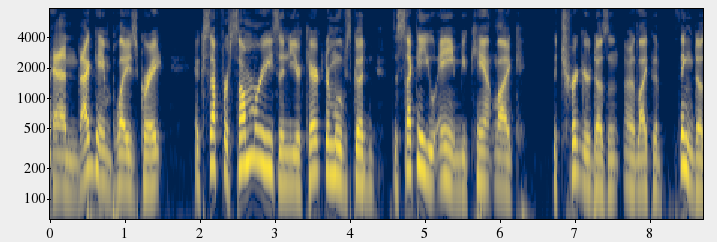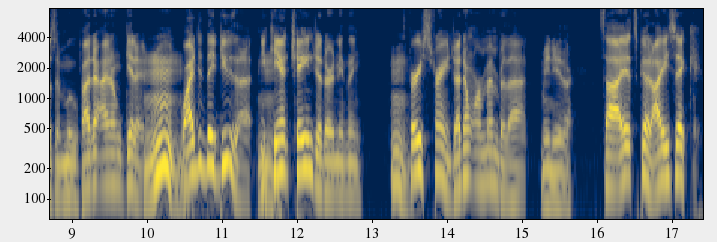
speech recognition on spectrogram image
and that game plays great. Except for some reason, your character moves good. The second you aim, you can't like the trigger doesn't or like the thing doesn't move. I don't, I don't get it. Mm. Why did they do that? You Hmm. can't change it or anything. Hmm. It's very strange. I don't remember that. Me neither. It's uh, it's good. Isaac,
